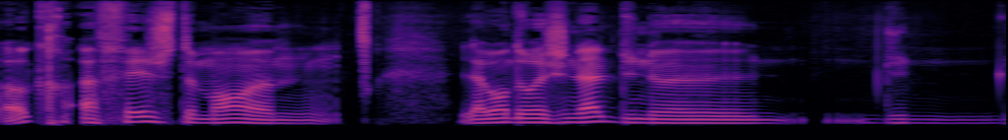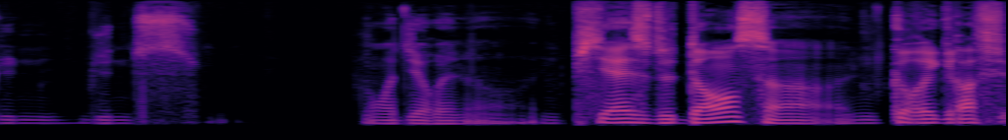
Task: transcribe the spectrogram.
Ocre a fait justement euh, la bande originale d'une d'une on va dire une, pièce de danse un- une chorégraphie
